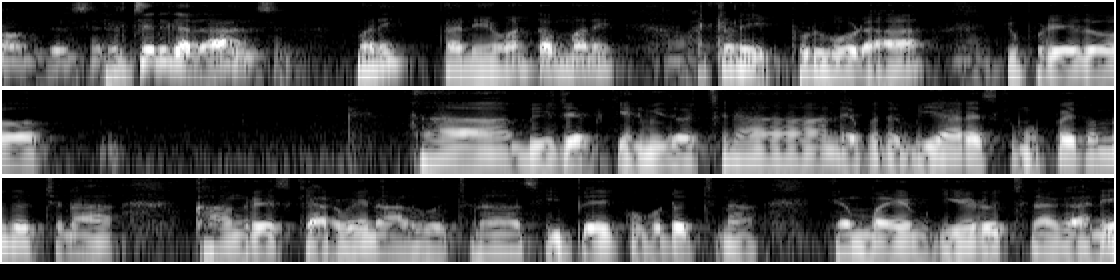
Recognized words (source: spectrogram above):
గెలిచారు. కదా. మరి దాన్ని ఏమంటాం మరి? అట్లనే ఇప్పుడు కూడా ఇప్పుడు ఏదో బీజేపీకి ఎనిమిది వచ్చినా లేకపోతే బీఆర్ఎస్కి ముప్పై తొమ్మిది వచ్చినా కాంగ్రెస్కి అరవై నాలుగు వచ్చినా సిపిఐకి ఒకటి వచ్చినా ఎంఐఎంకి ఏడు వచ్చినా కానీ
